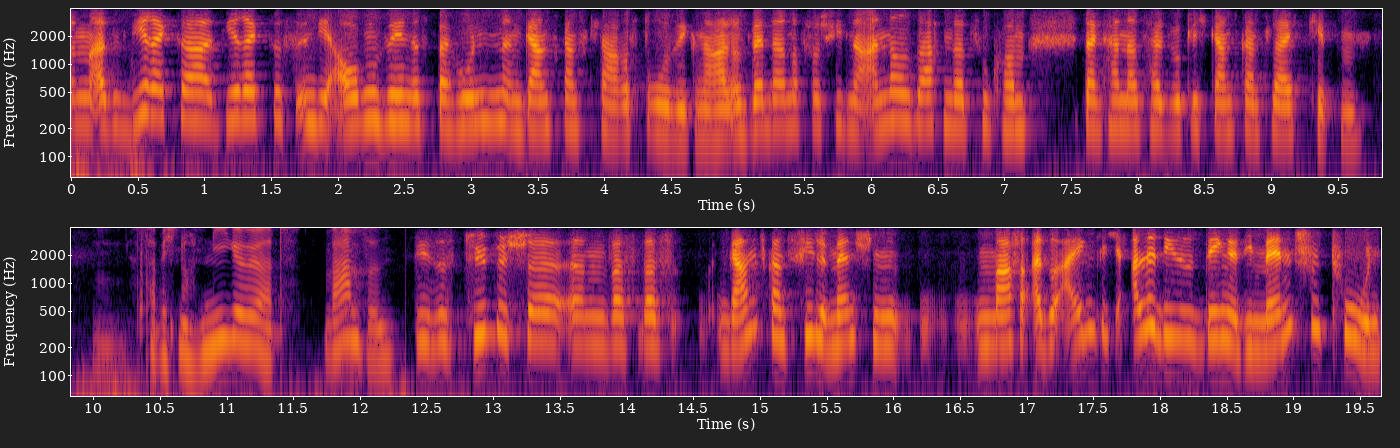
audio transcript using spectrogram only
ähm, also direkter, direktes in die Augen sehen ist bei Hunden ein ganz, ganz klares Drohsignal. Und wenn da noch verschiedene andere Sachen dazukommen, dann kann das halt wirklich ganz, ganz leicht kippen. Das habe ich noch nie gehört. Wahnsinn. Dieses typische, ähm, was, was ganz, ganz viele Menschen machen, also eigentlich alle diese Dinge, die Menschen tun,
